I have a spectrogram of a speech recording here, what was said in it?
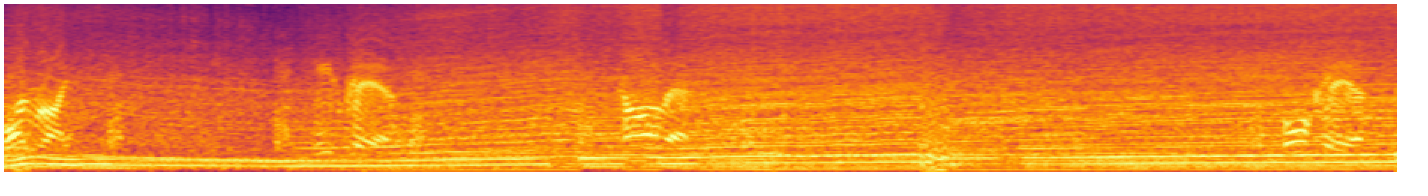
One right. He's clear. Car left. All clear.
